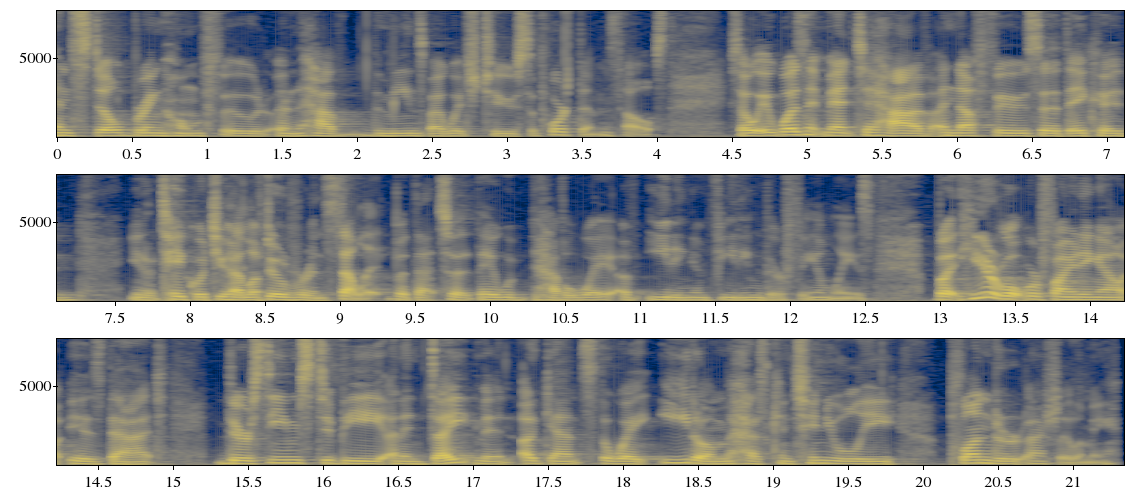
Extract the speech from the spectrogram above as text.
and still bring home food and have the means by which to support themselves. So it wasn't meant to have enough food so that they could, you know, take what you had left over and sell it, but that so that they would have a way of eating and feeding their families. But here what we're finding out is that there seems to be an indictment against the way Edom has continually plundered. Actually, let me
